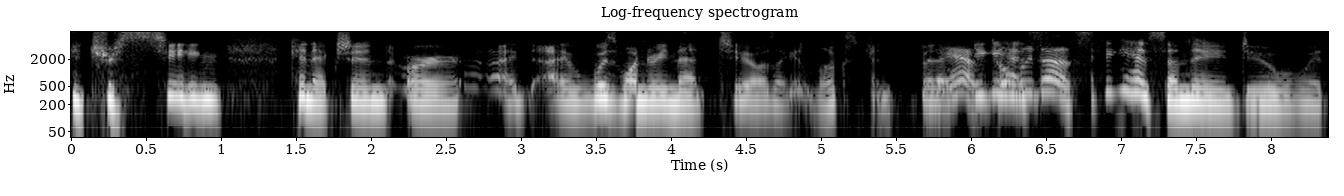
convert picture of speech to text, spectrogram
interesting connection. Or I, I was wondering that too. I was like, it looks, but yeah I think it totally has, does I think it has something to do with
